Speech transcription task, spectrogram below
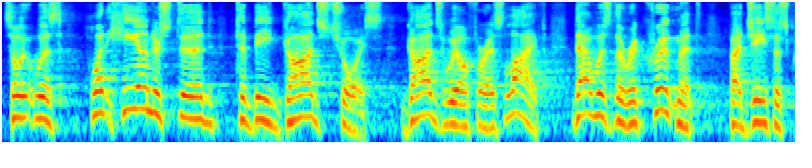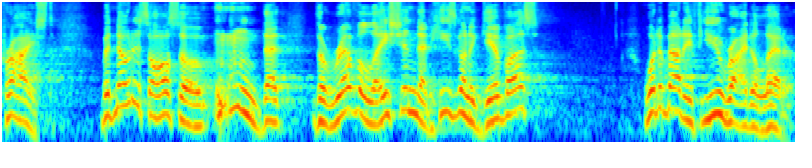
So it was what he understood to be God's choice, God's will for his life. That was the recruitment by Jesus Christ. But notice also that the revelation that he's going to give us what about if you write a letter?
